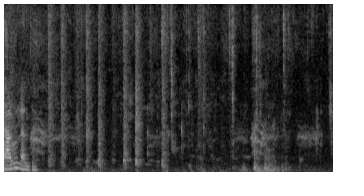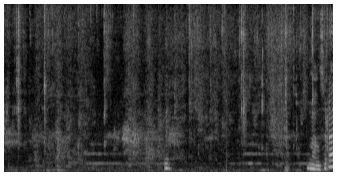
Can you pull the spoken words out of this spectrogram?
দারুণ লাগছে মাংসটা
